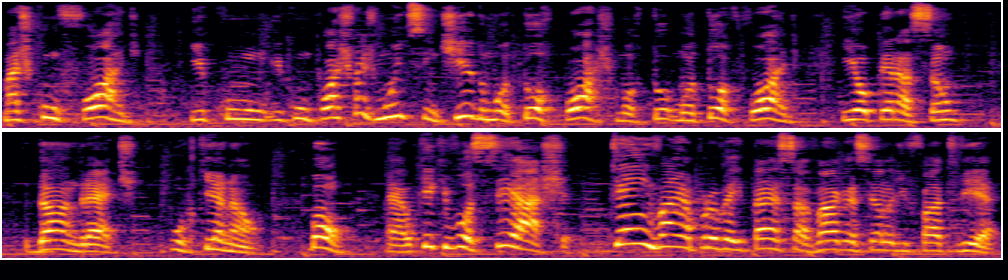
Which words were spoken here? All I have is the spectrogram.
mas com Ford e com, e com Porsche faz muito sentido. Motor Porsche, motor, motor Ford e operação da Andretti. Por que não? Bom, é, o que, que você acha? Quem vai aproveitar essa vaga se ela de fato vier?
